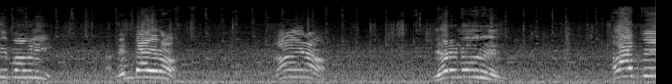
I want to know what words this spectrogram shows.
தீபாவளி. ரெண்டாயிரம் ஆயிரம் இருநூறு. ஹாப்பி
